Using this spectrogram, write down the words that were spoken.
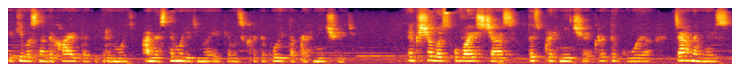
які вас надихають та підтримують, а не з тими людьми, які вас критикують та пригнічують. Якщо вас увесь час хтось пригнічує, критикує, тягне вниз,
